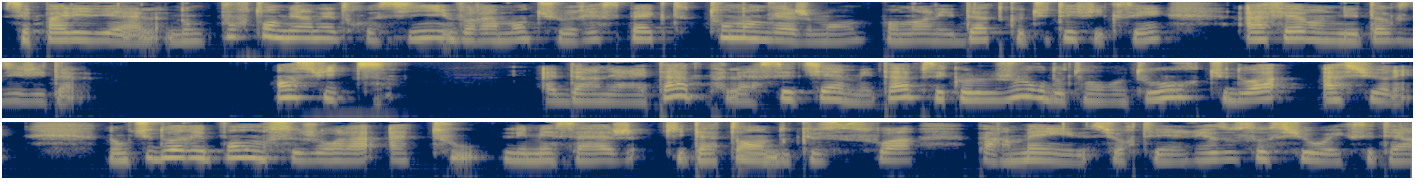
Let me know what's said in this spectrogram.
c'est pas l'idéal. Donc pour ton bien-être aussi, vraiment tu respectes ton engagement pendant les dates que tu t'es fixées à faire une détox digitale. Ensuite, la dernière étape, la septième étape, c'est que le jour de ton retour, tu dois assurer. Donc tu dois répondre ce jour-là à tous les messages qui t'attendent, que ce soit par mail, sur tes réseaux sociaux, etc.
